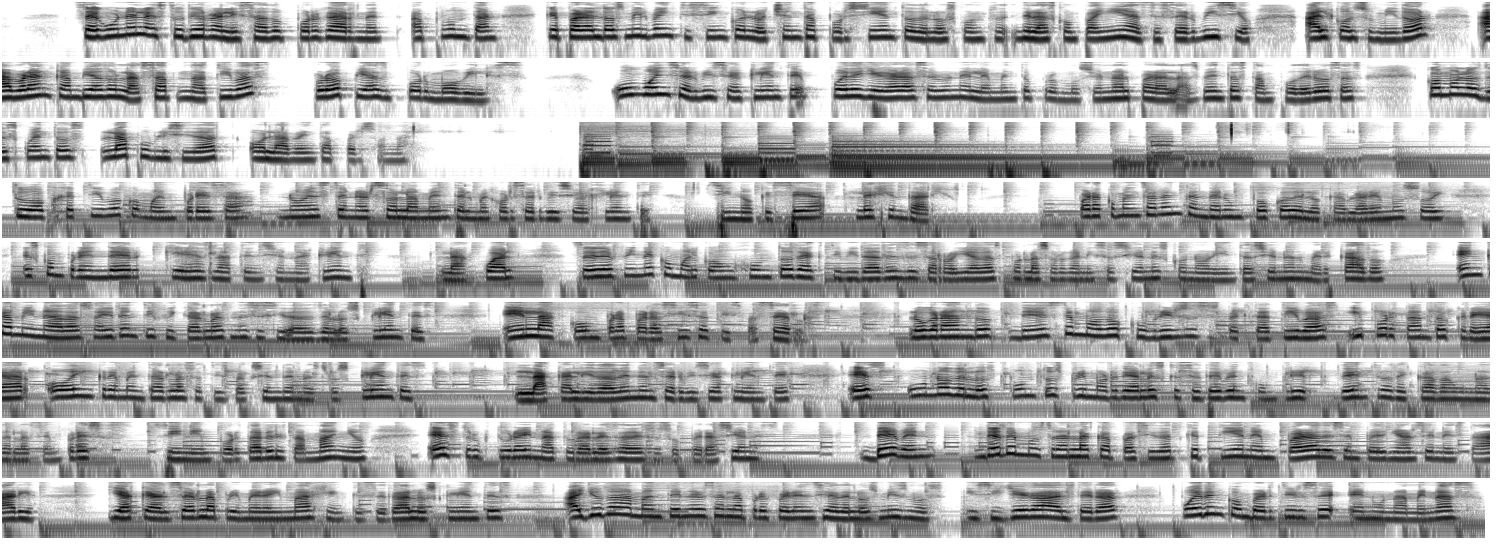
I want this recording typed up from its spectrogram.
Según el estudio realizado por Garnet, apuntan que para el 2025 el 80% de, de las compañías de servicio al consumidor habrán cambiado las apps nativas propias por móviles. Un buen servicio al cliente puede llegar a ser un elemento promocional para las ventas tan poderosas como los descuentos, la publicidad o la venta personal. Tu objetivo como empresa no es tener solamente el mejor servicio al cliente, sino que sea legendario. Para comenzar a entender un poco de lo que hablaremos hoy, es comprender qué es la atención al cliente, la cual se define como el conjunto de actividades desarrolladas por las organizaciones con orientación al mercado, encaminadas a identificar las necesidades de los clientes en la compra para así satisfacerlas logrando de este modo cubrir sus expectativas y por tanto crear o incrementar la satisfacción de nuestros clientes. La calidad en el servicio al cliente es uno de los puntos primordiales que se deben cumplir dentro de cada una de las empresas, sin importar el tamaño, estructura y naturaleza de sus operaciones. Deben de demostrar la capacidad que tienen para desempeñarse en esta área, ya que al ser la primera imagen que se da a los clientes, ayuda a mantenerse en la preferencia de los mismos y si llega a alterar, pueden convertirse en una amenaza.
